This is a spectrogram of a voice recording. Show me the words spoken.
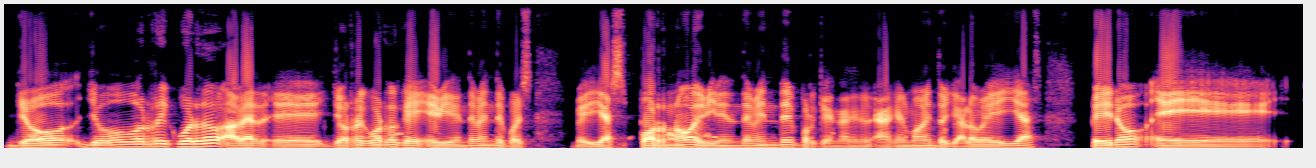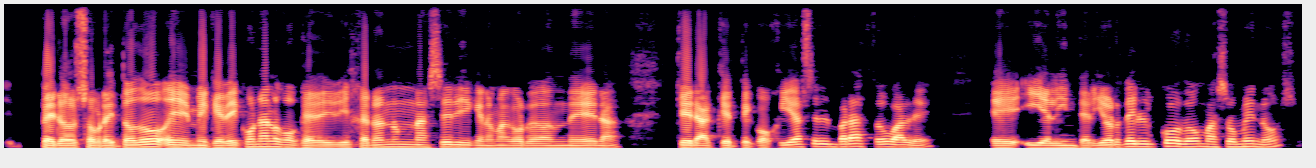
Yo, yo recuerdo, a ver, eh, yo recuerdo que evidentemente pues veías porno, evidentemente, porque en aquel momento ya lo veías, pero, eh, pero sobre todo eh, me quedé con algo que dijeron en una serie que no me acuerdo dónde era, que era que te cogías el brazo, ¿vale? y el interior del codo, más o menos,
